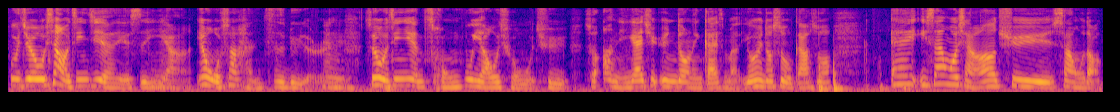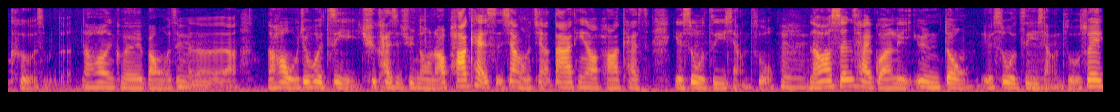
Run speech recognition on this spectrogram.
我觉得我像我经纪人也是一样，因为我算很自律的人，嗯所以我经纪人从不要求我去说哦，你应该去运动，你应该什么，永远都是我跟他说。哎，一三，我想要去上舞蹈课什么的，然后你可以帮我怎么样怎么样？然后我就会自己去开始去弄。然后 podcast，像我这样大家听到 podcast 也是我自己想做，嗯然后身材管理、运动也是我自己想做，所以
